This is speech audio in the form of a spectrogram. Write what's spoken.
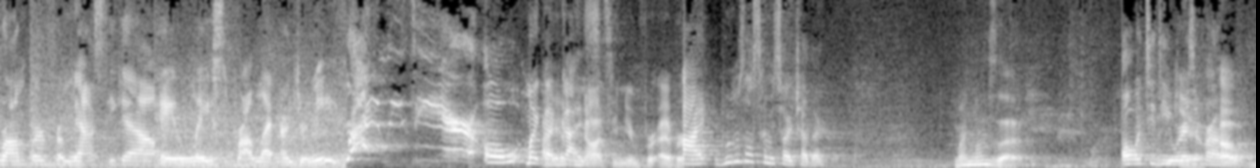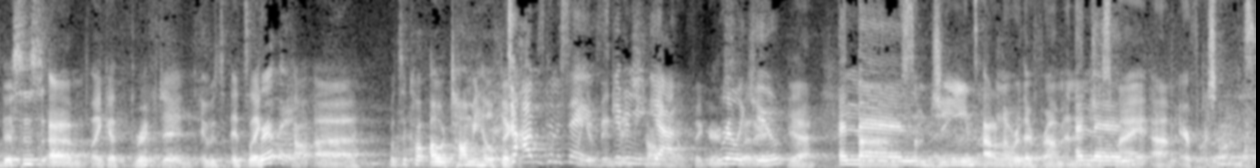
romper from Nasty Gal, a lace bralette underneath. Right! Oh my god, guys. I have guys. not seen you in forever. I when was the last time we saw each other? when was that? Oh, what TD? Where is it from? Oh, this is um like a thrifted. It was. It's like. Really? Uh, what's it called? Oh, Tommy Hilfiger. I was gonna say, Like it's giving me Tommy yeah, Hilfiger really sweater. cute. Yeah. And then um, some jeans. I don't know where they're from, and then And just then- my um, Air Force Ones.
